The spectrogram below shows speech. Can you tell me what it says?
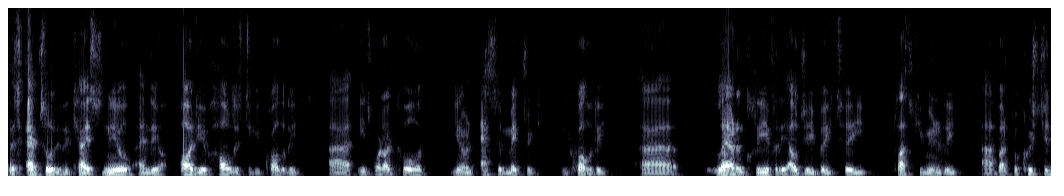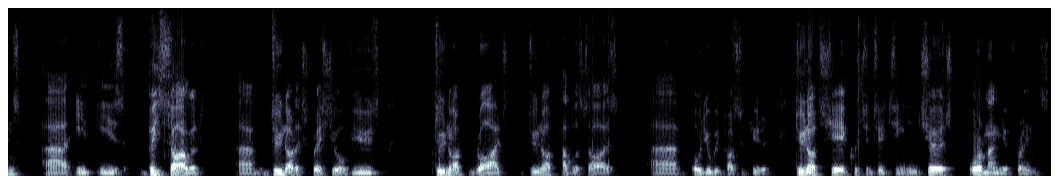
That's absolutely the case, Neil. And the idea of holistic equality uh, it's what I'd call it, you know, an asymmetric equality. Uh, loud and clear for the LGBT plus community, uh, but for Christians, uh, it is be silent, um, do not express your views, do not write, do not publicise, uh, or you'll be prosecuted. Do not share Christian teaching in church or among your friends.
